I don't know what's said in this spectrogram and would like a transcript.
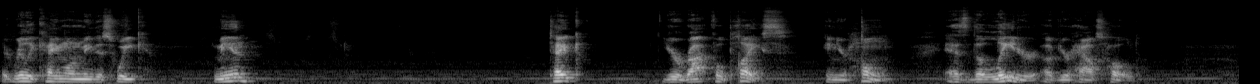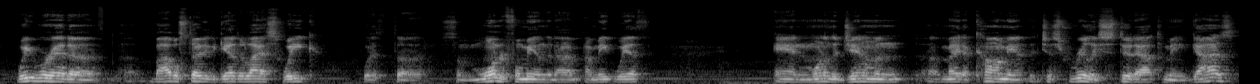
that really came on me this week. Men, take your rightful place in your home as the leader of your household we were at a Bible study together last week with uh, some wonderful men that I, I, meet with, and one of the gentlemen uh, made a comment that just really stood out to me. Guys,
